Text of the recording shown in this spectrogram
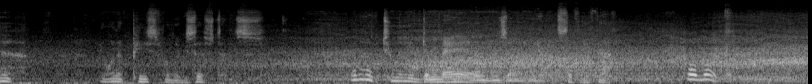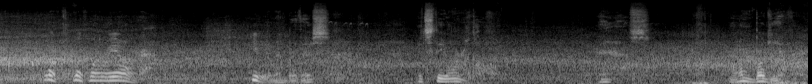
Yeah. You want a peaceful existence. Without too many demands on you and stuff like that. Well, look. Look, look where we are. You remember this. It's the Oracle. Yes. I'm boogieing.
